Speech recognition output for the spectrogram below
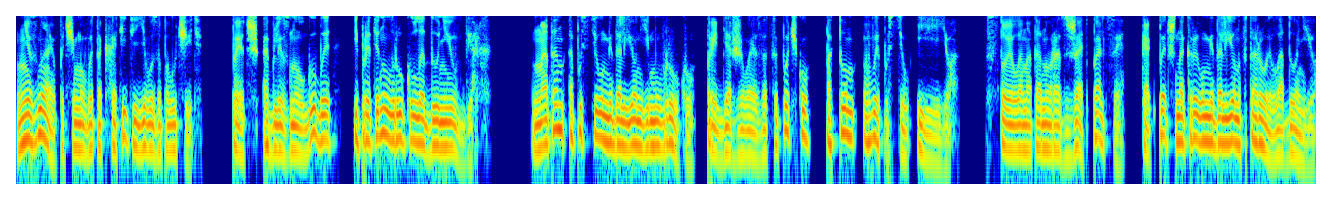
«Не знаю, почему вы так хотите его заполучить». Пэтч облизнул губы и протянул руку ладонью вверх. Натан опустил медальон ему в руку, придерживая за цепочку, потом выпустил и ее. Стоило Натану разжать пальцы, как Пэтч накрыл медальон второй ладонью.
